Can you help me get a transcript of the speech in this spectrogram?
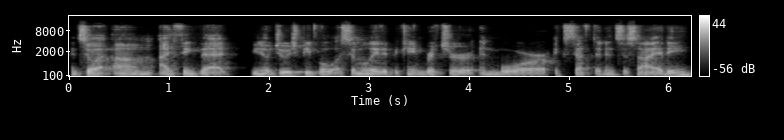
And so um, I think that you know Jewish people assimilated, became richer and more accepted in society,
